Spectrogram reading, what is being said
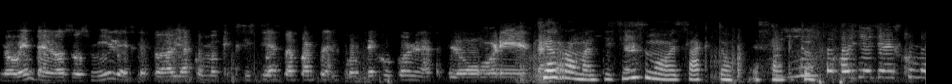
90, en los 2000, este, todavía como que existía esta parte del con las flores. Sí, el romanticismo, exacto, exacto. Sí, oye, ya es como,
